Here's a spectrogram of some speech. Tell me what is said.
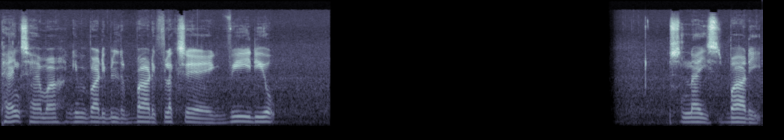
Thanks, Hema. Give me bodybuilder body flexing video. It's nice body.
